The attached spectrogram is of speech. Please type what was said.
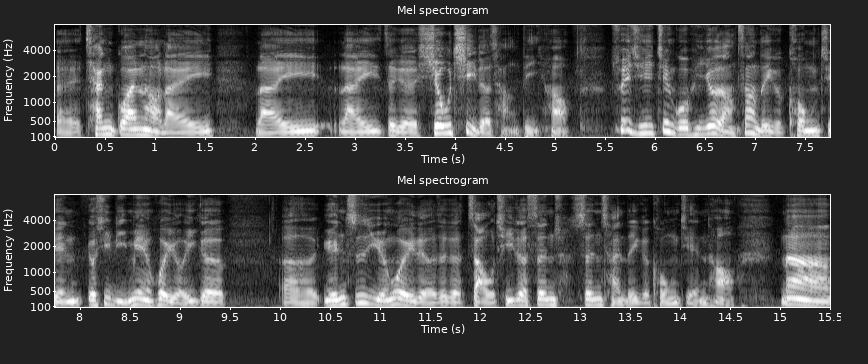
呃参观哈，来来来这个休憩的场地哈。所以其实建国啤酒厂这样的一个空间，尤其里面会有一个呃原汁原味的这个早期的生生产的一个空间哈。那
